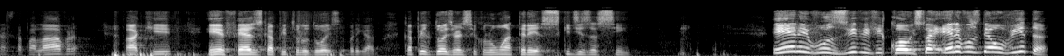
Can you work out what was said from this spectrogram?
nesta palavra aqui em Efésios capítulo 2, obrigado. Capítulo 2, versículo 1 a 3, que diz assim: Ele vos vivificou, isto é, ele vos deu vida,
